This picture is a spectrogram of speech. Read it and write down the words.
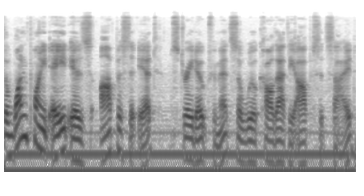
the 1.8 is opposite it, straight out from it, so we'll call that the opposite side.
